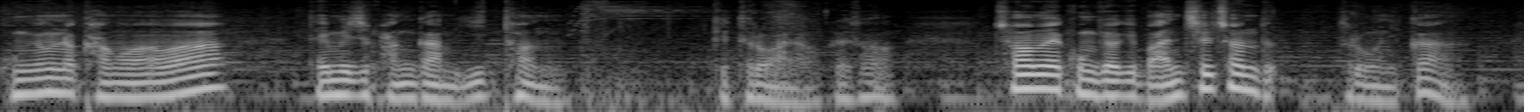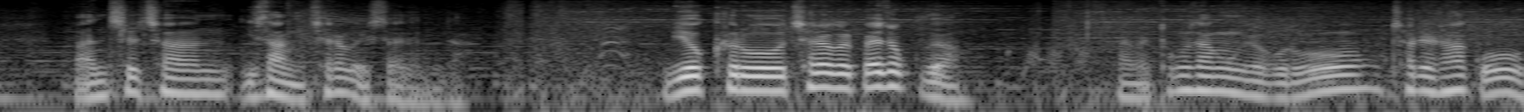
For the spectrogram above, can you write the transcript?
공격력 강화와 데미지 반감 2턴 이렇게 들어와요. 그래서 처음에 공격이 17,000 들- 들어오니까 17,000 이상 체력이 있어야 됩니다. 미오크로 체력을 빼줬고요. 그 다음에 통상 공격으로 처리를 하고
